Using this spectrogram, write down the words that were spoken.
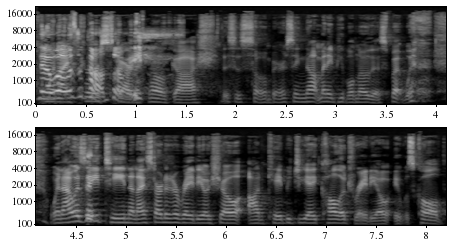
no, what I was it called? Started, oh gosh, this is so embarrassing. Not many people know this, but when, when I was 18 and I started a radio show on KBGA College Radio, it was called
